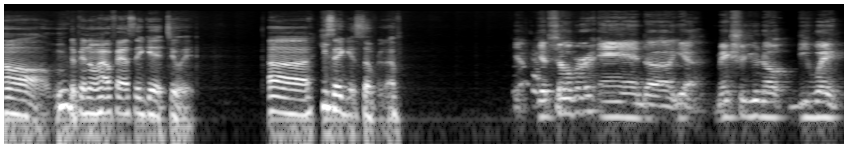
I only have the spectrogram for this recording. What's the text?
Um, depending on how fast they get to it. Uh, he said get silver though. yeah, get silver and uh, yeah, make sure you know the way.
